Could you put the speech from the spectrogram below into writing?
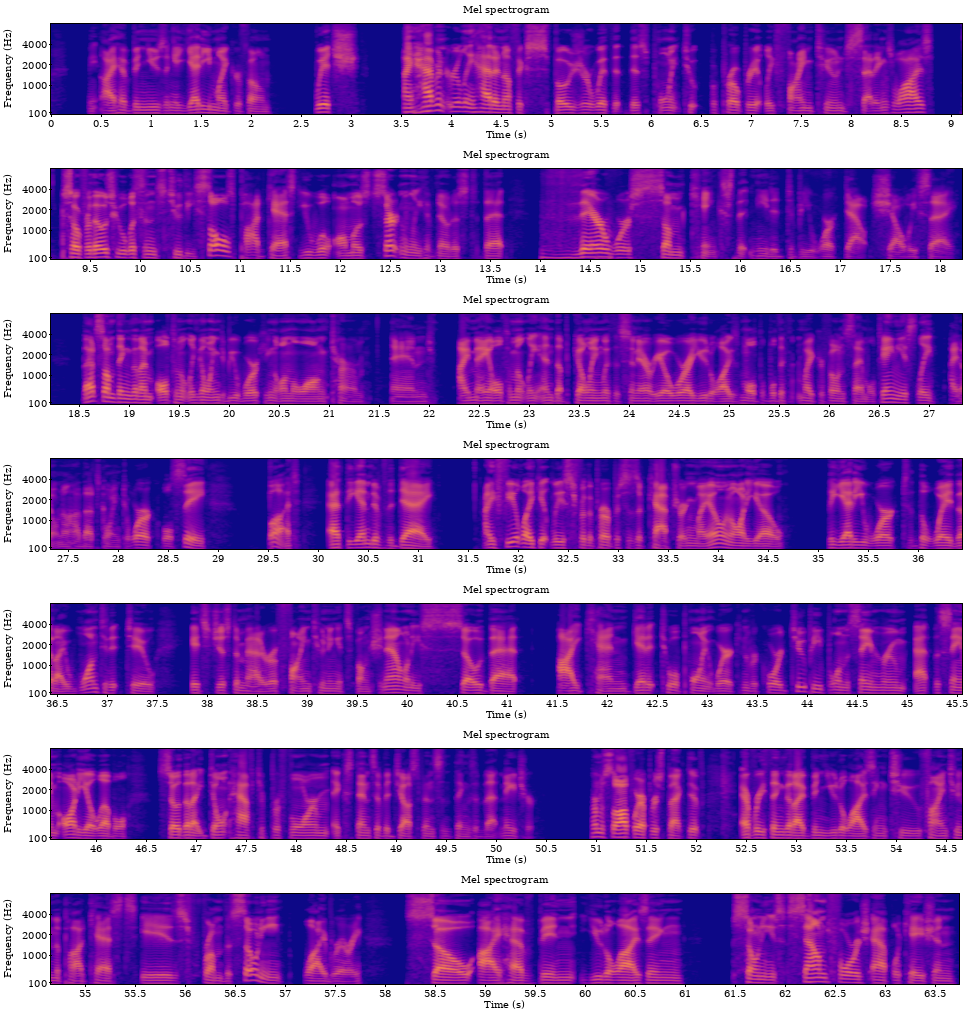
I have been using a Yeti microphone, which I haven't really had enough exposure with at this point to appropriately fine tuned settings wise. So, for those who listened to the Souls podcast, you will almost certainly have noticed that there were some kinks that needed to be worked out, shall we say. That's something that I'm ultimately going to be working on the long term, and I may ultimately end up going with a scenario where I utilize multiple different microphones simultaneously. I don't know how that's going to work, we'll see. But at the end of the day, I feel like, at least for the purposes of capturing my own audio, the Yeti worked the way that I wanted it to. It's just a matter of fine tuning its functionality so that I can get it to a point where it can record two people in the same room at the same audio level so that I don't have to perform extensive adjustments and things of that nature. From a software perspective, everything that I've been utilizing to fine tune the podcasts is from the Sony library. So I have been utilizing Sony's SoundForge application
